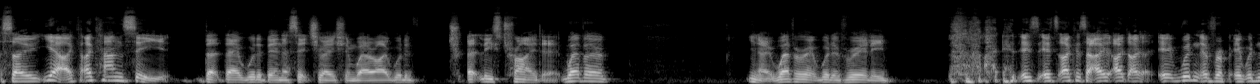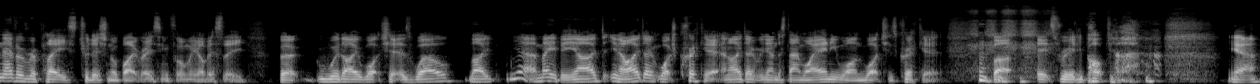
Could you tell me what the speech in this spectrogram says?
so yeah, I, I can see that there would have been a situation where I would have tr- at least tried it. Whether you know whether it would have really it's, it's like I said, I, I, it wouldn't have, re- it would never replace traditional bike racing for me, obviously. But would I watch it as well? Like, yeah, maybe. I, you know, I don't watch cricket, and I don't really understand why anyone watches cricket, but it's really popular. yeah,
